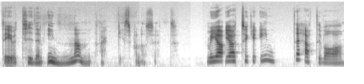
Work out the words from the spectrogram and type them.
det är ju tiden innan Akis på något sätt. Men jag, jag tycker inte att det var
